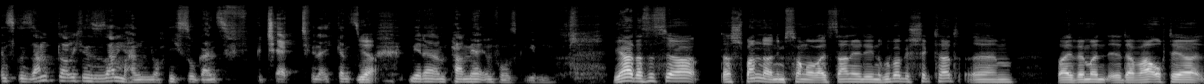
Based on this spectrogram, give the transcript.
insgesamt, glaube ich, den Zusammenhang noch nicht so ganz gecheckt. Vielleicht kannst du ja. mir da ein paar mehr Infos geben. Ja, das ist ja das Spannende an dem Song, auch als Daniel den rübergeschickt hat. Ähm, weil wenn man, äh, da war auch der,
